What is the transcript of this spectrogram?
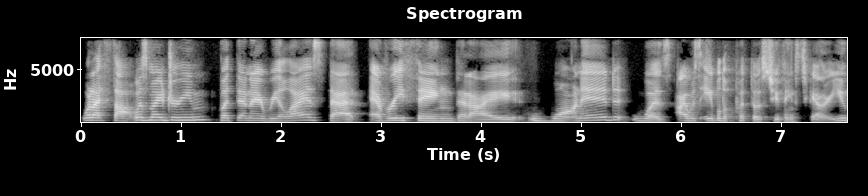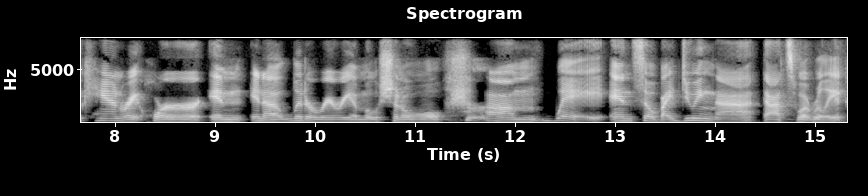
what I thought was my dream. But then I realized that everything that I wanted was I was able to put those two things together. You can write horror in in a literary, emotional Sure. um way. And so by doing that, that's what really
